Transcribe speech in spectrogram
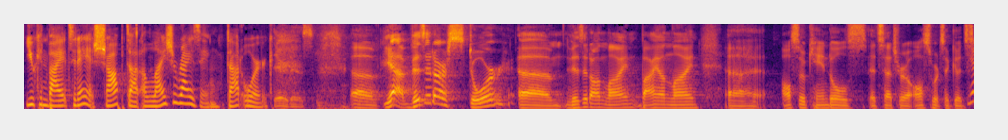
You can buy it today at shop.elijahrising.org. There it is. Um, yeah, visit our store. Um, visit online, buy online. Uh, also candles, etc. All sorts of good Yeah,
